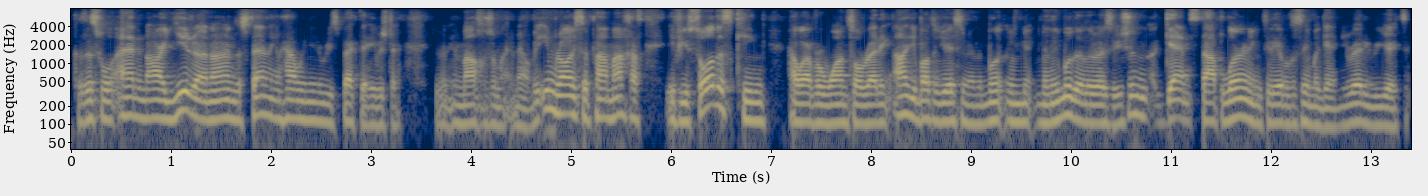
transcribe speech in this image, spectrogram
because this will add in our yira and our understanding of how we need to respect the Eibushter in Malchus Now, if you saw this king, however, once already, you shouldn't again stop learning to be able to see him again. You're ready to react.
